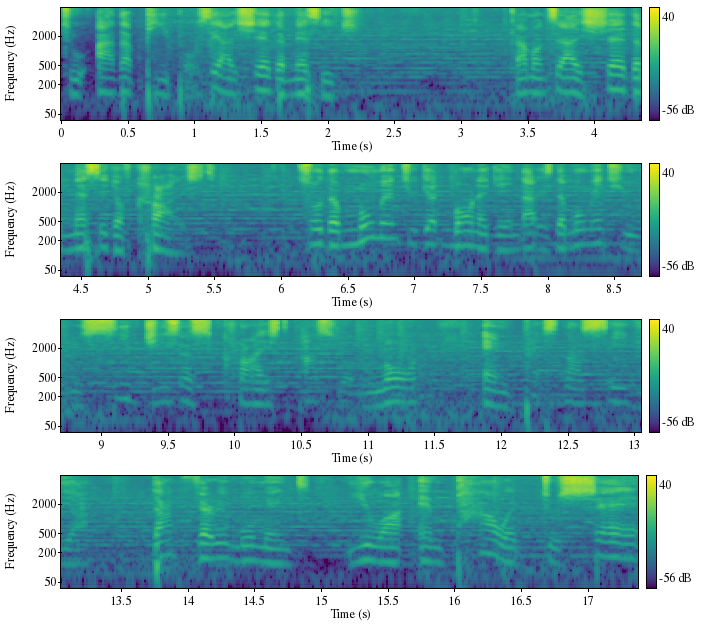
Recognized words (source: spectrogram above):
to other people. Say, I share the message. Come on, say, I share the message of Christ. So, the moment you get born again, that is the moment you receive Jesus Christ as your Lord and personal Savior, that very moment you are empowered to share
